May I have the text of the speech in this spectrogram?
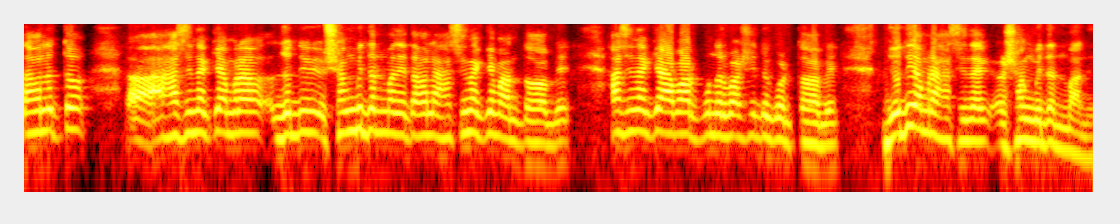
তাহলে তো হাসিনাকে আমরা যদি সংবিধান মানি, তাহলে হাসিনাকে মানতে হবে। হাসিনাকে আবার পুনর্বাসিত করতে হবে, যদি আমরা হাসিনা সংবিধান মানি।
